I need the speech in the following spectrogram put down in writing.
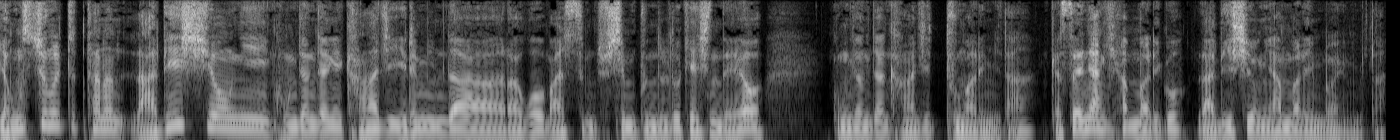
영수증을 뜻하는 라디시옹이 공장장의 강아지 이름입니다라고 말씀 주신 분들도 계신데요. 공장장 강아지 두 마리입니다. 그러니까 세냥이 한 마리고 라디시옹이 한 마리인 모양입니다.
